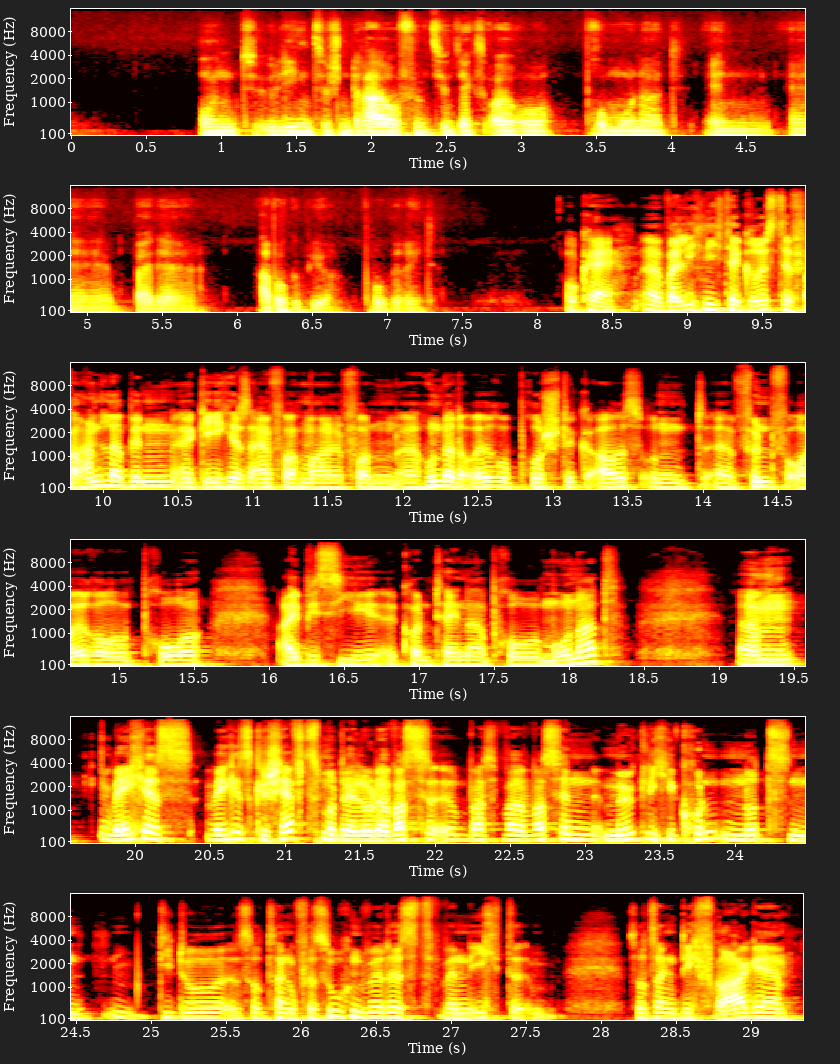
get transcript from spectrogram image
und wir liegen zwischen 3,50 Euro und 6 Euro pro Monat in, äh, bei der Abogebühr pro Gerät. Okay, äh, weil ich nicht der größte Verhandler bin, äh, gehe ich jetzt einfach mal von äh, 100 Euro pro Stück aus und äh, 5 Euro pro IBC-Container pro Monat. Ähm, welches, welches Geschäftsmodell oder was, was, was sind mögliche Kundennutzen, die du sozusagen versuchen würdest, wenn ich sozusagen dich frage,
